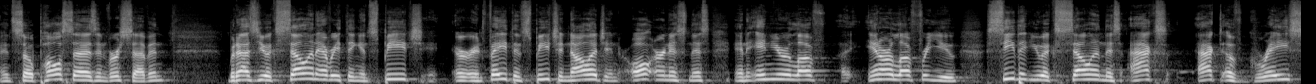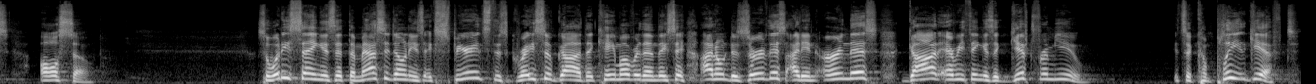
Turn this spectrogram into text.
And so Paul says in verse 7 But as you excel in everything, in speech, or in faith, in speech, and knowledge, in all earnestness, and in your love, uh, in our love for you, see that you excel in this act of grace also. So, what he's saying is that the Macedonians experienced this grace of God that came over them. They say, I don't deserve this. I didn't earn this. God, everything is a gift from you. It's a complete gift.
